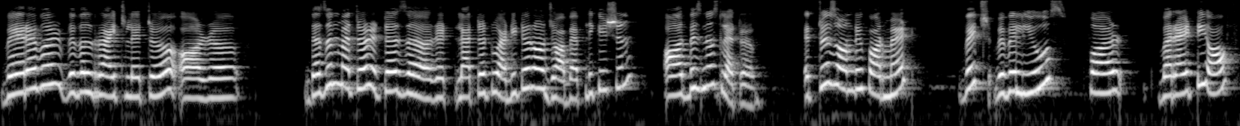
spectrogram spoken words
Wherever we will write letter or uh, doesn't matter it is a letter to editor or job application or business letter. It is only format which we will use for variety of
